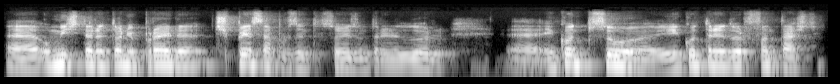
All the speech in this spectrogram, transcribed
Uh, o Mister António Pereira dispensa apresentações, um treinador, uh, enquanto pessoa e enquanto treinador fantástico,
